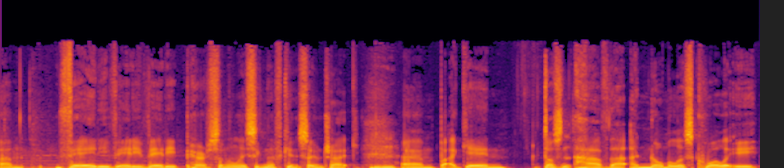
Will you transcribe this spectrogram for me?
Um, very, very, very personally significant soundtrack. Um, but again, doesn't have that anomalous quality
